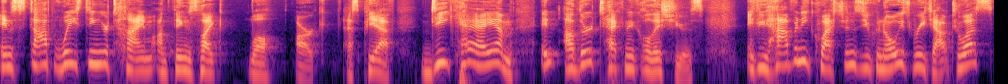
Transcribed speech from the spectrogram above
and stop wasting your time on things like, well, ARC, SPF, DKIM, and other technical issues. If you have any questions, you can always reach out to us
